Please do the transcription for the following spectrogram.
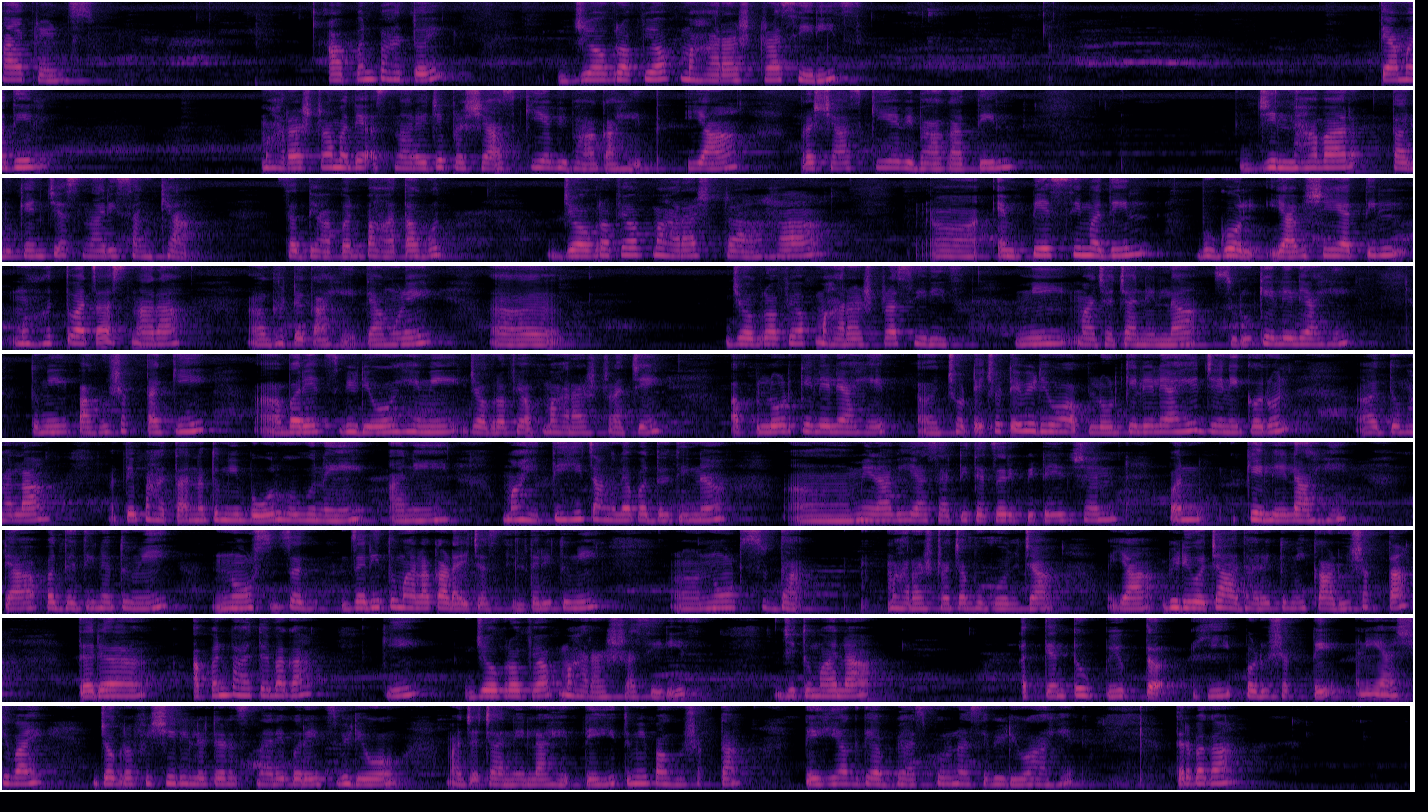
Hi friends आपण पाहतोय geography of Maharashtra series त्यामधील महाराष्ट्रामध्ये असणारे जे प्रशासकीय विभाग आहेत या प्रशासकीय विभागातील जिल्हावार तालुक्यांची असणारी संख्या सध्या आपण पाहत आहोत. जिओग्राफी ऑफ महाराष्ट्र हा एम पी एस सीमधील भूगोल या विषयातील महत्त्वाचा असणारा घटक आहे. त्यामुळे जॉग्रॉफी ऑफ महाराष्ट्र सिरीज मी माझ्या चॅनेलला सुरू केलेली आहे. तुम्ही पाहू शकता की बरेच व्हिडिओ हे मी जॉग्रॉफी ऑफ महाराष्ट्राचे अपलोड केलेले आहेत. छोटे छोटे व्हिडिओ अपलोड केलेले आहेत जेणेकरून तुम्हाला ते पाहताना तुम्ही बोर होऊ नये आणि माहितीही चांगल्या पद्धतीनं मिळावी यासाठी त्याचं रिपिटेशन पण केलेलं आहे. त्या पद्धतीनं तुम्ही नोट्स ज जरी तुम्हाला काढायचे असतील तरी तुम्ही नोट्ससुद्धा महाराष्ट्राच्या भूगोलच्या या व्हिडिओच्या आधारे तुम्ही काढू शकता. तर आपण पाहतो आहे बघा की जिओग्राफी ऑफ महाराष्ट्र सिरीज जी तुम्हाला अत्यंत उपयुक्त ही पडू शकते. आणि याशिवाय जॉग्रफीशी रिलेटेड असणारे बरेच व्हिडिओ माझ्या चॅनेलला आहेत. तेही तुम्ही पाहू शकता. तेही अगदी अभ्यासपूर्ण असे व्हिडिओ आहेत. तर बघा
